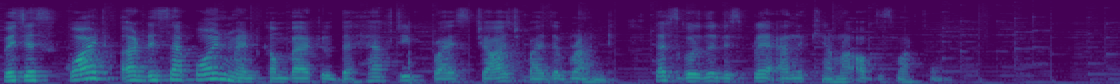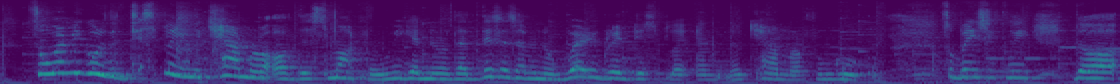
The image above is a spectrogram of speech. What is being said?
which is quite a disappointment compared to the hefty price charged by the brand. Let's go to the display and the camera of the smartphone. So when we go to the display and the camera of this smartphone, we get to know that this is having a very great display and the camera from Google. So basically, the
